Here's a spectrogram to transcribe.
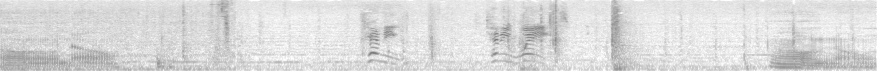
Oh no. Kenny, Kenny, wait. Oh no.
